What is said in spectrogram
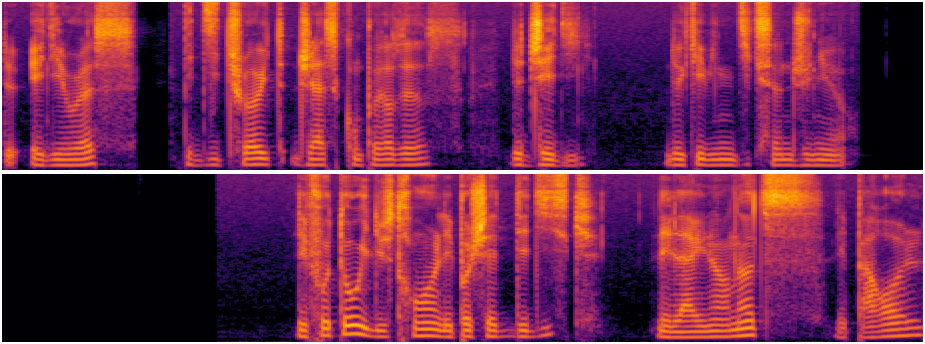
de Eddie Russ, des Detroit Jazz Composers, de JD, de Kevin Dixon Jr. Les photos illustrant les pochettes des disques, les liner notes, les paroles,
